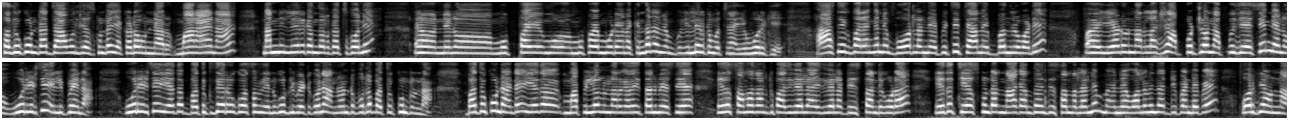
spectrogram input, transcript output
చదువుకుంటా జాబులు చేసుకుంటా ఎక్కడో ఉన్నారు. మా నాయన నన్ను ఇల్లిరకం తొలగచ్చుకొని నేను ముప్పై మూ- ముప్పై మూడేళ్ళ కింద నేను ఇల్లిరకం వచ్చిన ఈ ఊరికి. ఆస్తిక పరంగా నేను బోర్లను నేర్పించి చాలా ఇబ్బందులు పడి ఏడున్నర లక్షలు అప్పట్లో అప్పు చేసి నేను ఊరిడిచి వెళ్ళిపోయినా. ఊరిడిచి ఏదో బతుకు తెరువు కోసం ఎనుగుడ్లు పెట్టుకొని అనంతపూర్లో బతుకుంటున్నా బతుకుంటా అంటే ఏదో మా పిల్లలు ఉన్నారు కదా ఇతను వేస్తే ఏదో సంవత్సరానికి పదివేలు ఐదు వేలు అట్లా ఇస్తాను కూడా ఏదో చేసుకుంటారు నాకు అంత ఇస్తాను నేను వాళ్ళ మీద డిపెండ్ అయిపోయి ఊరికే ఉన్నా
